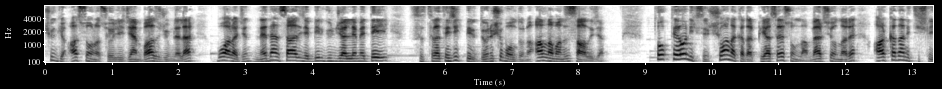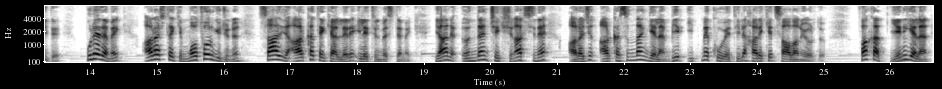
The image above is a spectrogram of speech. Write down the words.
çünkü az sonra söyleyeceğim bazı cümleler bu aracın neden sadece bir güncelleme değil, stratejik bir dönüşüm olduğunu anlamanızı sağlayacak. T10X'in şu ana kadar piyasaya sunulan versiyonları arkadan itişliydi. Bu ne demek? Araçtaki motor gücünün sadece arka tekerlere iletilmesi demek. Yani önden çekişin aksine aracın arkasından gelen bir itme kuvvetiyle hareket sağlanıyordu. Fakat yeni gelen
